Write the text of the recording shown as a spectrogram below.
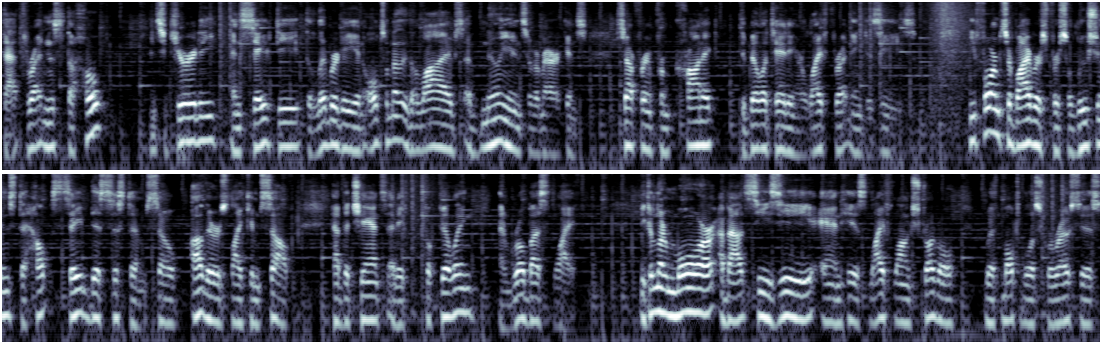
That threatens the hope and security and safety, the liberty, and ultimately the lives of millions of Americans suffering from chronic, debilitating, or life threatening disease. He formed Survivors for Solutions to help save this system so others like himself have the chance at a fulfilling and robust life. You can learn more about CZ and his lifelong struggle with multiple sclerosis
